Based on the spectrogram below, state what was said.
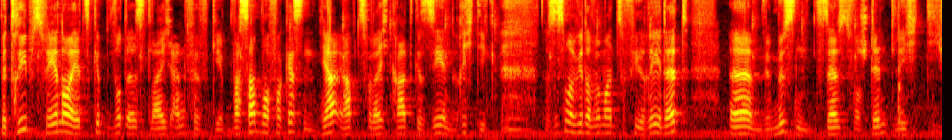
Betriebsfehler, jetzt gibt, wird es gleich Anpfiff geben. Was haben wir vergessen? Ja, ihr habt es vielleicht gerade gesehen, richtig. Das ist mal wieder, wenn man zu viel redet. Äh, wir müssen selbstverständlich die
